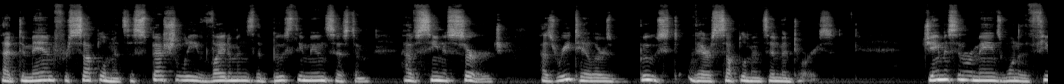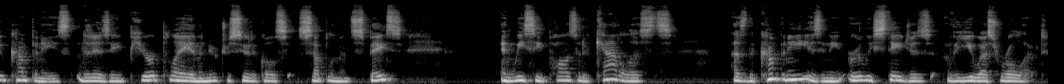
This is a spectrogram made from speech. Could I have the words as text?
That demand for supplements, especially vitamins that boost the immune system, have seen a surge as retailers boost their supplements inventories. Jamieson remains one of the few companies that is a pure play in the nutraceuticals supplement space, and we see positive catalysts as the company is in the early stages of a US rollout.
